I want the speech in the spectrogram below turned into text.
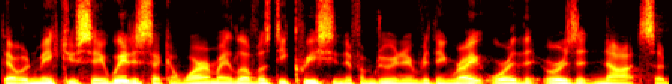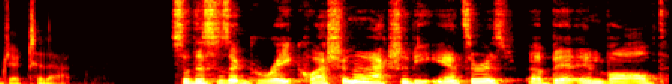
That would make you say, "Wait a second, why are my levels decreasing if I'm doing everything right?" Or the, or is it not subject to that? So this is a great question, and actually the answer is a bit involved.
